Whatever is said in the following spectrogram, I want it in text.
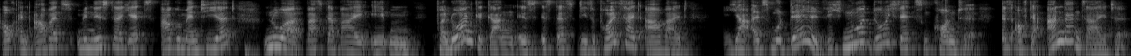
auch ein Arbeitsminister jetzt argumentiert. Nur was dabei eben verloren gegangen ist, ist, dass diese Vollzeitarbeit ja als Modell sich nur durchsetzen konnte, es auf der anderen Seite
